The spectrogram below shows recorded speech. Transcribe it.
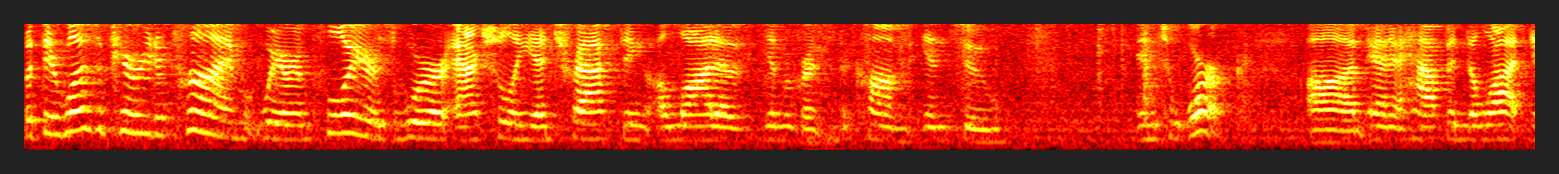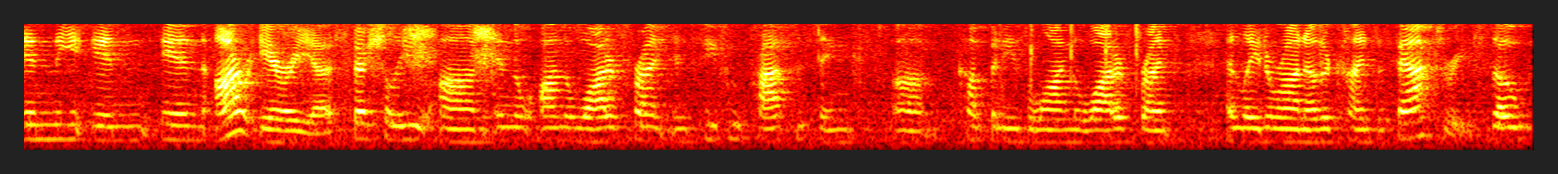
But there was a period of time where employers were actually attracting a lot of immigrants to come into, into work. Um, and it happened a lot in the, in, in our area, especially, um, in the, on the waterfront in seafood processing, um, companies along the waterfront and later on other kinds of factories. So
